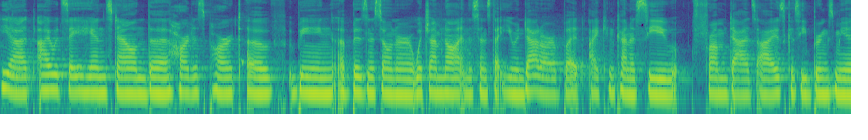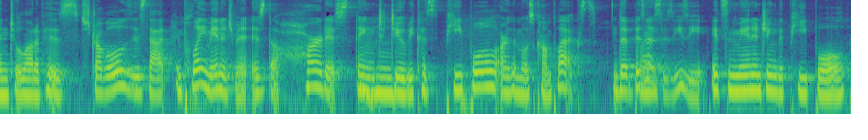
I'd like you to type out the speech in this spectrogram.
Yeah, I would say hands down the hardest part of being a business owner, which I'm not in the sense that you and dad are, but I can kind of see from dad's eyes because he brings me into a lot of his struggles is that employee management is the hardest thing to mm-hmm. do because people are the most complex. The business is easy. It's managing the people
